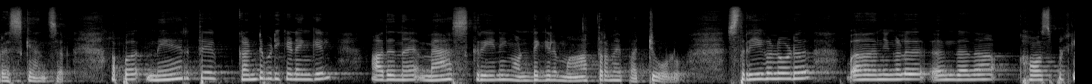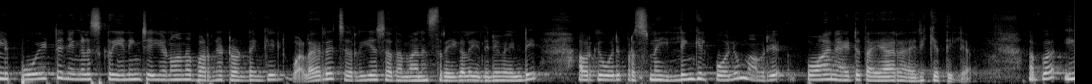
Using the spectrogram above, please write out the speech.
ബ്രസ്റ്റ് ക്യാൻസർ. അപ്പോൾ നേരത്തെ കണ്ടുപിടിക്കണമെങ്കിൽ അതിന് മാസ് സ്ക്രീനിങ് ഉണ്ടെങ്കിൽ മാത്രമേ പറ്റുള്ളൂ. സ്ത്രീകളോട് നിങ്ങൾ എന്താ ഹോസ്പിറ്റലിൽ പോയിട്ട് നിങ്ങൾ സ്ക്രീനിങ് ചെയ്യണമെന്ന് പറഞ്ഞിട്ടുണ്ടെങ്കിൽ വളരെ ചെറിയ ശതമാനം സ്ത്രീകൾ ഇതിനു വേണ്ടി അവർക്ക് ഒരു പ്രശ്നം ഇല്ലെങ്കിൽ പോലും അവർ പോകാനായിട്ട് തയ്യാറായിരിക്കത്തില്ല. അപ്പോൾ ഈ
